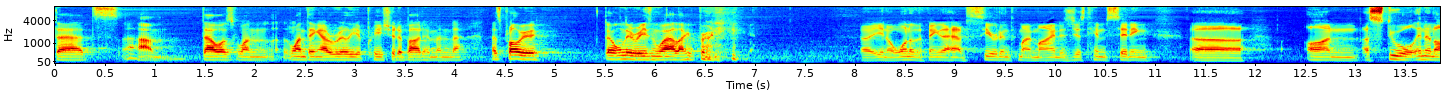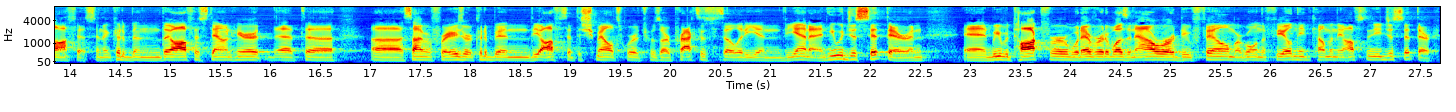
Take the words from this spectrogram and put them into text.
that um, that was one one thing I really appreciate about him, and that's probably the only reason why I like Bernie. uh, you know, one of the things I have seared into my mind is just him sitting. Uh, on a stool in an office, and it could have been the office down here at uh, uh, Simon Fraser. It could have been the office at the Schmelz, which was our practice facility in Vienna. And he would just sit there and and we would talk for whatever it was, an hour or do film or go in the field, and he'd come in the office and he'd just sit there.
